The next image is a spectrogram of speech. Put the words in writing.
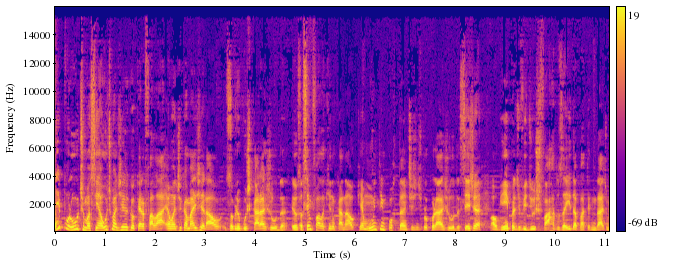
E por último, assim, a última dica que eu quero falar é uma dica mais geral sobre buscar ajuda. Eu, eu sempre falo aqui no canal que é muito importante a gente procurar ajuda, seja alguém para dividir os fardos aí da paternidade e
